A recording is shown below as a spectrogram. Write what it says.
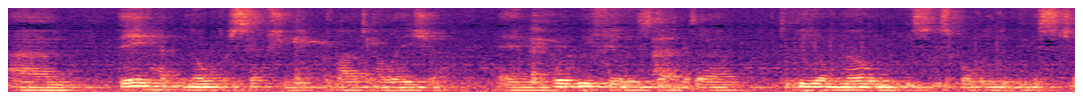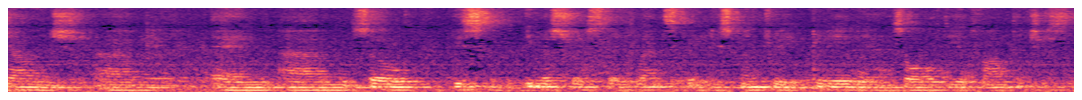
um, they had no perception about Malaysia. And what we feel is that uh, to be unknown is, is probably the biggest challenge. Um, and um, so this industrial state landscape, this country clearly has all of the advantages,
